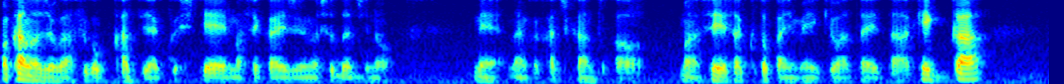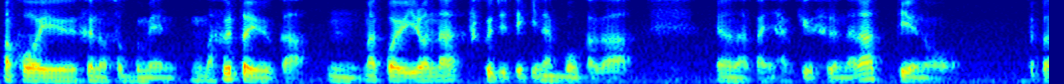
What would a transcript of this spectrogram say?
まあ彼女がすごく活躍して、まあ世界中の人たちのね、なんか価値観とかを、まあ政策とかにも影響を与えた結果、まあこういう負の側面、まあ負というか、うん、まあこういういろんな副次的な効果が世の中に波及するんだなっていうのを、やっぱ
